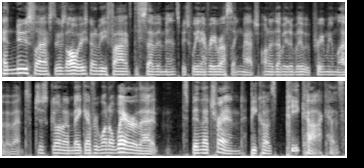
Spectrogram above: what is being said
And newsflash, there's always going to be five to seven minutes between every wrestling match on a WWE Premium Live event. Just going to make everyone aware that it's been the trend because Peacock has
